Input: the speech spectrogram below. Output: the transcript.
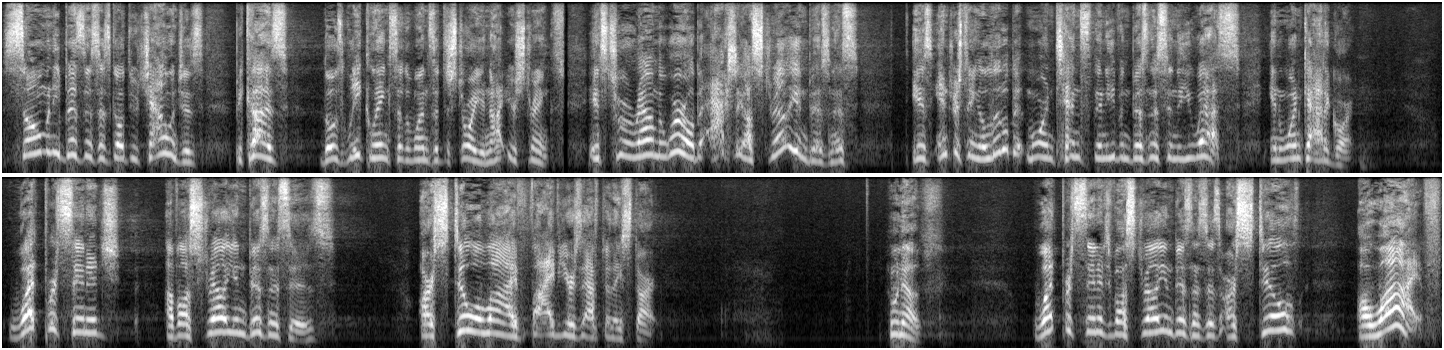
so many businesses go through challenges because those weak links are the ones that destroy you, not your strengths. It's true around the world, but actually Australian business is interesting, a little bit more intense than even business in the US in one category. What percentage of Australian businesses are still alive five years after they start? Who knows? What percentage of Australian businesses are still alive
